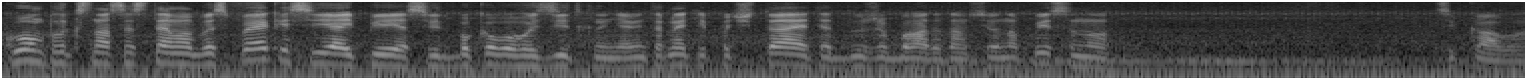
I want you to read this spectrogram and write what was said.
Комплексна система безпеки CIPS від бокового зіткнення. В інтернеті почитаєте, дуже багато там всього написано. Цікаво.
